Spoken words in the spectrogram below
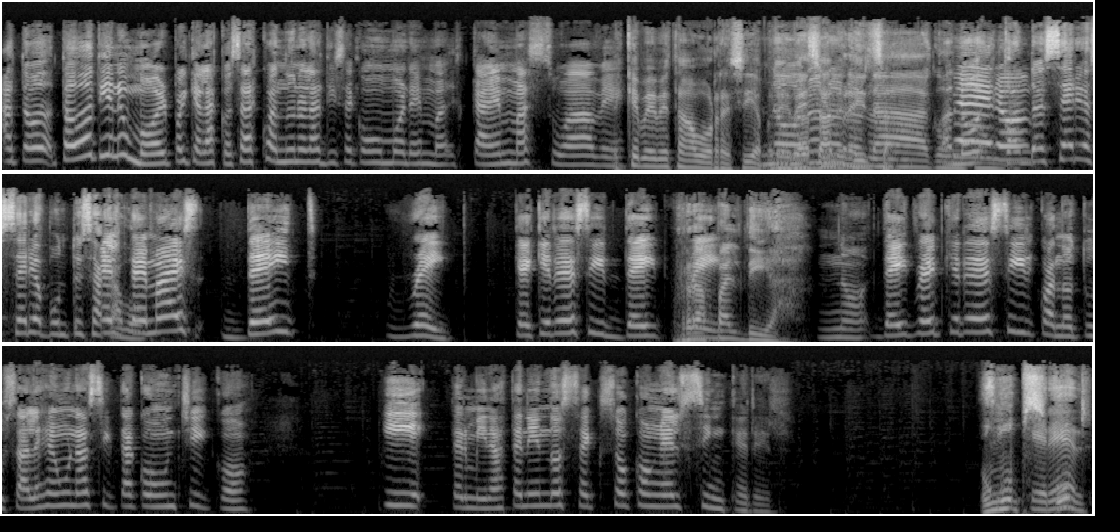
a todo, todo tiene humor porque las cosas cuando uno las dice con humor es más- caen más suaves. Es que bebé tan aborrecida, pero No, bebé no. Está Cuando, Pero- cuando es serio, es serio, punto y se El tema es date rape. ¿Qué quiere decir date rape? Rapa el día. No, date rape quiere decir cuando tú sales en una cita con un chico y terminas teniendo sexo con él sin querer. Un Sin ups, querer. ups,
